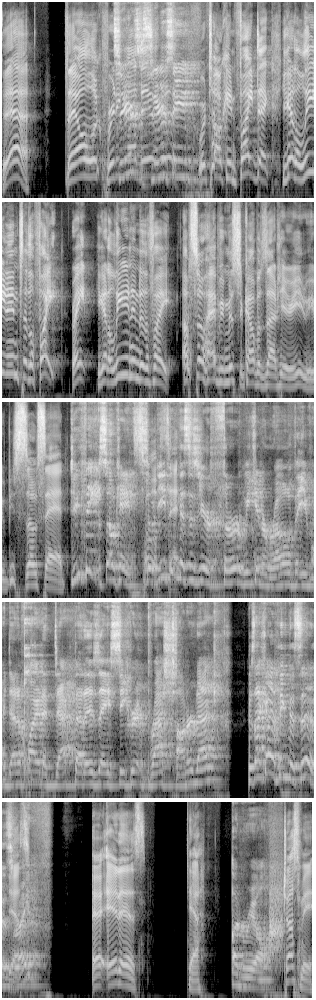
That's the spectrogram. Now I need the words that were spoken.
Yeah. They all look pretty So you're- goddamn so good. saying- We're talking fight deck. You got to lean into the fight, right? You got to lean into the fight. I'm so happy Mr. Combo's not here. He'd, he'd be so sad. Do you think so? Okay, so do you upset. think this is your third week in a row that you've identified a deck that is a secret Brash Taunter deck? Because I kind of think this is Yes. right. It- it is. Yeah. Unreal. Trust me.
